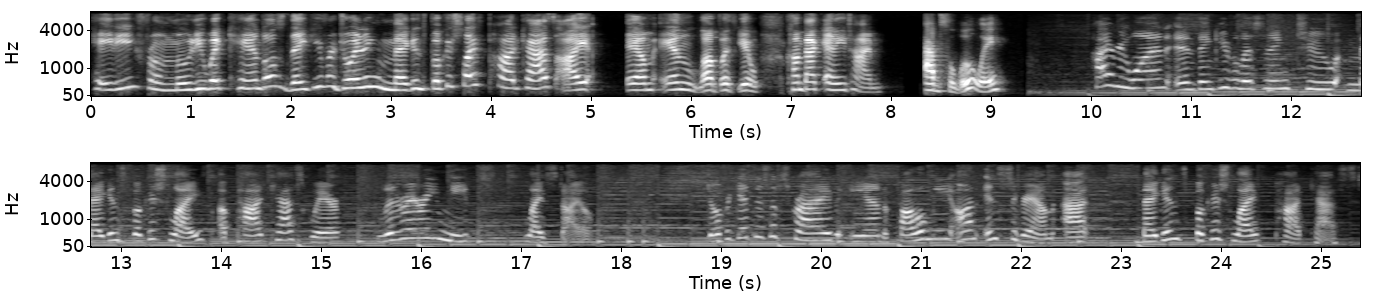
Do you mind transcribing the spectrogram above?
katie from moody wick candles thank you for joining megan's bookish life podcast. I am in love with you. Come back anytime. Absolutely Hi, everyone, and thank you for listening to Megan's Bookish Life, a podcast where literary meets lifestyle. Don't forget to subscribe and follow me on Instagram at Megan's Bookish Life Podcast.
